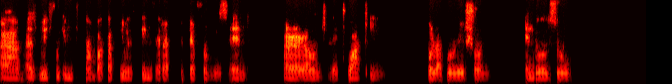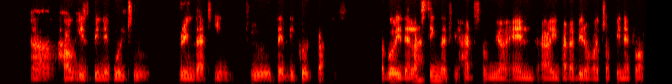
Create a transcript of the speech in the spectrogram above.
um, as we wait for him to come back, a few things that I've picked up from his end are around networking, collaboration, and also uh, how he's been able to bring that into the legal practice. Agoi, the last thing that we had from your end, uh, you had a bit of a choppy network,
